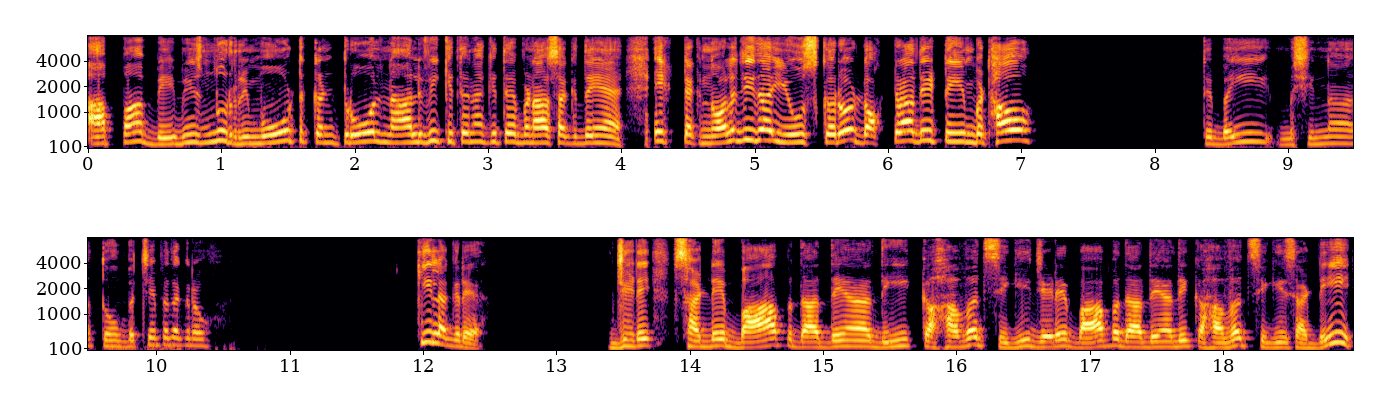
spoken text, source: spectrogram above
ਆਪਾਂ ਬੇਬੀਜ਼ ਨੂੰ ਰਿਮੋਟ ਕੰਟਰੋਲ ਨਾਲ ਵੀ ਕਿਤੇ ਨਾ ਕਿਤੇ ਬਣਾ ਸਕਦੇ ਹਾਂ। ਇੱਕ ਟੈਕਨੋਲੋਜੀ ਦਾ ਯੂਜ਼ ਕਰੋ ਡਾਕਟਰਾਂ ਦੀ ਟੀਮ ਬਿਠਾਓ ਤੇ ਬਈ ਮਸ਼ੀਨਾਂ ਤੋਂ ਬੱਚੇ ਪੈਦਾ ਕਰਾਓ। ਕੀ ਲੱਗ ਰਿਹਾ? ਜਿਹੜੇ ਸਾਡੇ ਬਾਪ ਦਾਦਿਆਂ ਦੀ ਕਹਾਵਤ ਸੀਗੀ, ਜਿਹੜੇ ਬਾਪ ਦਾਦਿਆਂ ਦੀ ਕਹਾਵਤ ਸੀਗੀ ਸਾਡੀ,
